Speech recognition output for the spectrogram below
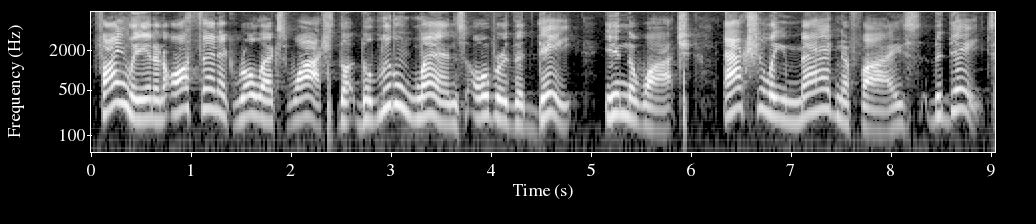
Finally, in an authentic Rolex watch, the, the little lens over the date in the watch actually magnifies the date.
